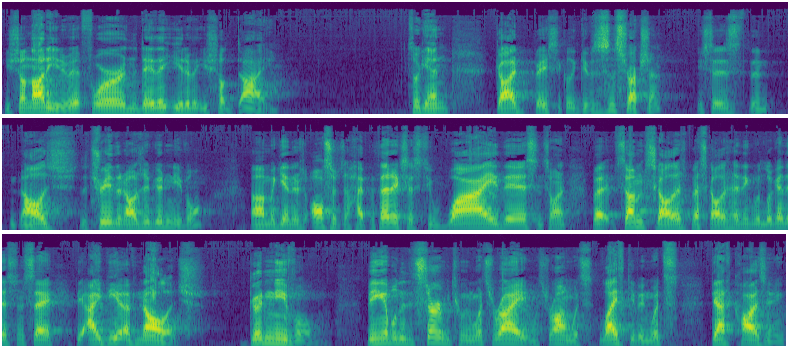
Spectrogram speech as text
you shall not eat of it, for in the day that you eat of it, you shall die. So again, God basically gives us instruction. He says, The knowledge, the tree of the knowledge of good and evil. Um, again, there's all sorts of hypothetics as to why this and so on. But some scholars, best scholars, I think, would look at this and say the idea of knowledge, good and evil, being able to discern between what's right and what's wrong, what's life giving, what's death causing.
